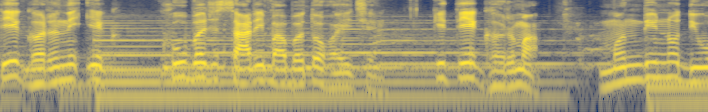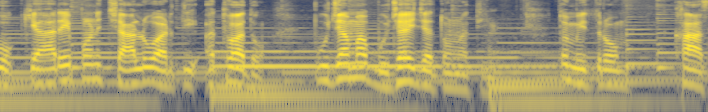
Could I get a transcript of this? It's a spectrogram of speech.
તે ઘરની એક ખૂબ જ સારી બાબતો હોય છે કે તે ઘરમાં મંદિરનો દીવો ક્યારે પણ ચાલુ આરતી અથવા તો પૂજામાં બુઝાઈ જતો નથી. તો મિત્રો, ખાસ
